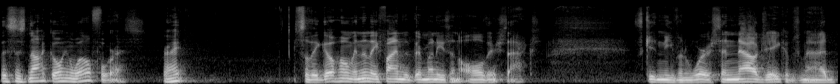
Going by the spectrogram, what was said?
This is not going well for us, right? So they go home and then they find that their money's in all their sacks. It's getting even worse. And now Jacob's mad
